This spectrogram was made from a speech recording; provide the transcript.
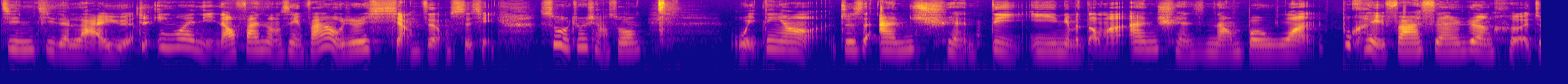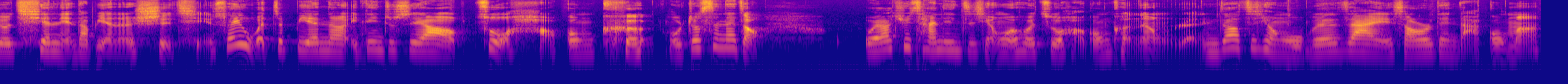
经济的来源，就因为你然后发生这种事情，反正我就会想这种事情，所以我就想说。我一定要就是安全第一，你们懂吗？安全是 number one，不可以发生任何就牵连到别人的事情。所以我这边呢，一定就是要做好功课。我就是那种我要去餐厅之前，我也会做好功课那种人。你知道之前我不是在烧肉店打工吗？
